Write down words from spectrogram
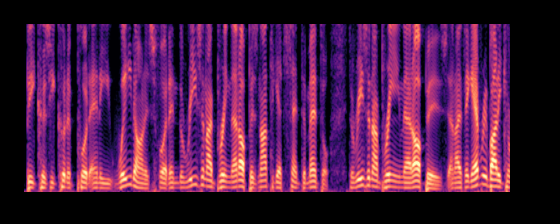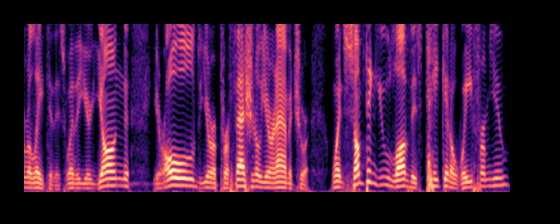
because he couldn't put any weight on his foot. And the reason I bring that up is not to get sentimental. The reason I'm bringing that up is, and I think everybody can relate to this, whether you're young, you're old, you're a professional, you're an amateur. When something you love is taken away from you,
